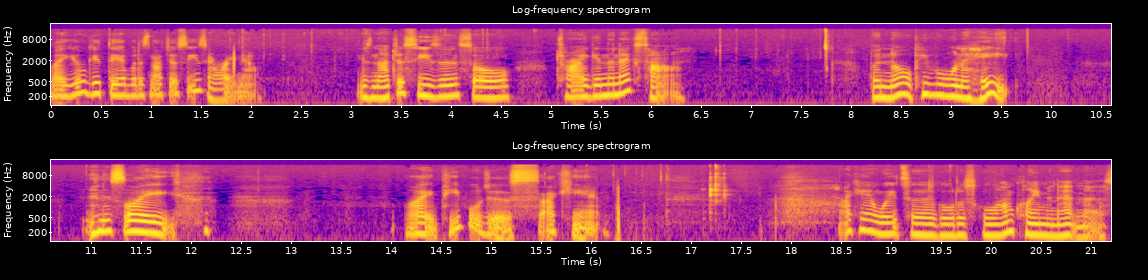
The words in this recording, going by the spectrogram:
Like you'll get there, but it's not your season right now. It's not your season, so try again the next time. But no, people want to hate. And it's like, like people just, I can't. I can't wait to go to school. I'm claiming that mess.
